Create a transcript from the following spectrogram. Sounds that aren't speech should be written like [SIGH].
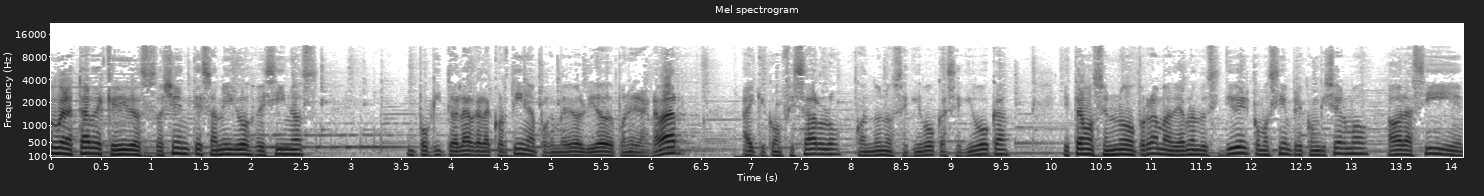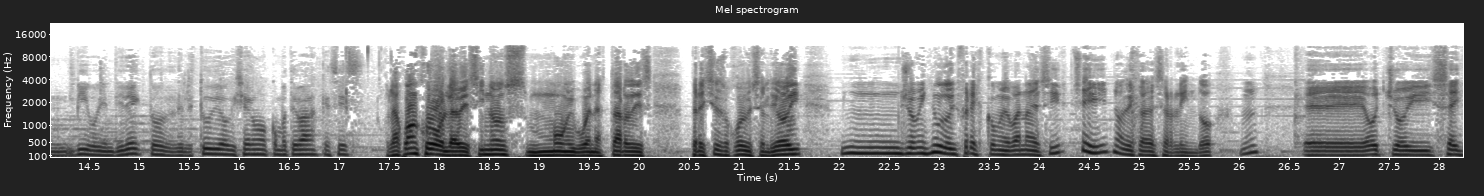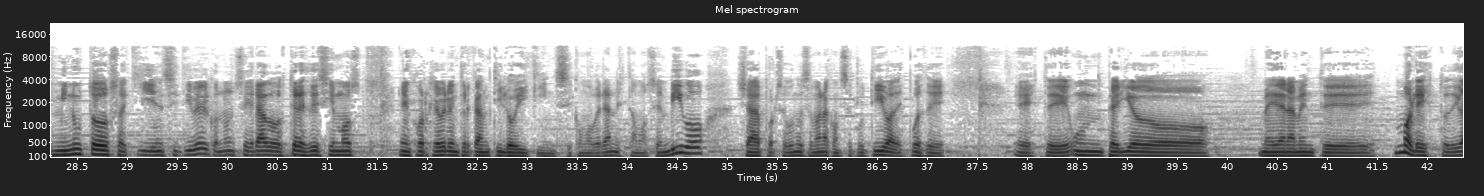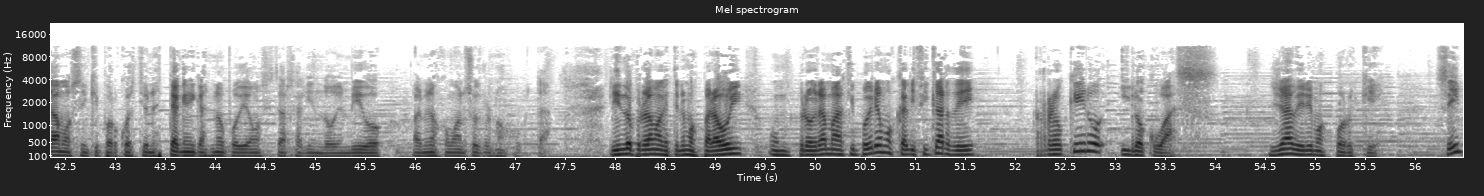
Muy buenas tardes, queridos oyentes, amigos, vecinos. Un poquito larga la cortina porque me había olvidado de poner a grabar. Hay que confesarlo, cuando uno se equivoca, se equivoca. Estamos en un nuevo programa de Hablando de Citibel, como siempre con Guillermo. Ahora sí, en vivo y en directo desde el estudio. Guillermo, ¿cómo te va? ¿Qué haces? Hola Juanjo, hola vecinos, muy buenas tardes. Precioso jueves el de hoy. Mm, nudo y fresco me van a decir. Sí, no deja de ser lindo. ¿Mm? Eh, 8 y 6 minutos aquí en Citibel con 11 grados 3 décimos en Jorge Ver entre Cantilo y 15. Como verán estamos en vivo ya por segunda semana consecutiva después de este un periodo medianamente molesto, digamos, en que por cuestiones técnicas no podíamos estar saliendo en vivo, al menos como a nosotros nos gusta. Lindo programa que tenemos para hoy, un programa que podríamos calificar de rockero y locuaz. Ya veremos por qué. ¿Sí?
